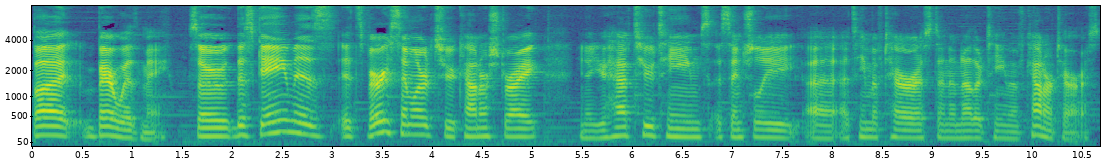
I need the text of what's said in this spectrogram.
but bear with me. So this game is, it's very similar to Counter-Strike, you know, you have two teams, essentially uh, a team of terrorists and another team of counter-terrorists.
